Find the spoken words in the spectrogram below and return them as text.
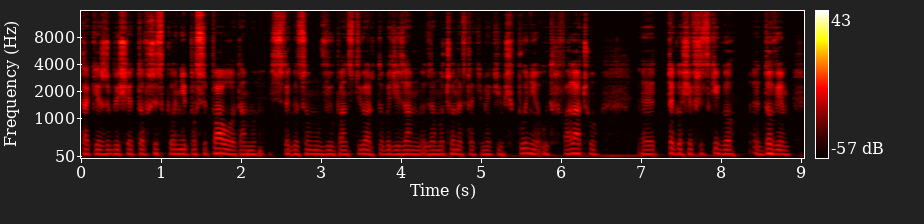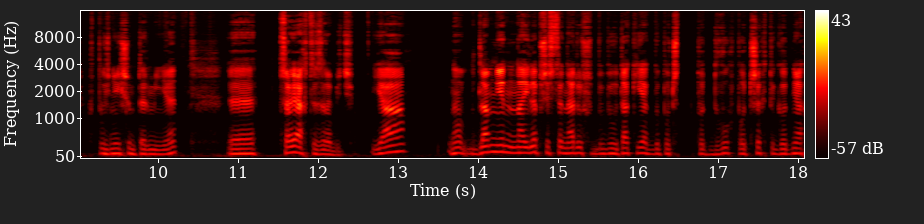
takie, żeby się to wszystko nie posypało tam z tego, co mówił pan Stewart, to będzie zam, zamoczone w takim jakimś płynie, utrwalaczu. Tego się wszystkiego dowiem w późniejszym terminie. Co ja chcę zrobić? Ja, no, dla mnie najlepszy scenariusz by był taki, jakby po, po dwóch, po trzech tygodniach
